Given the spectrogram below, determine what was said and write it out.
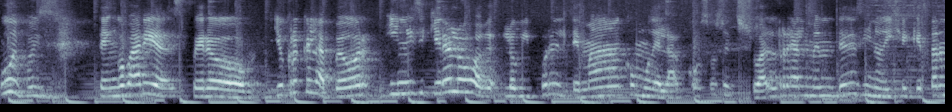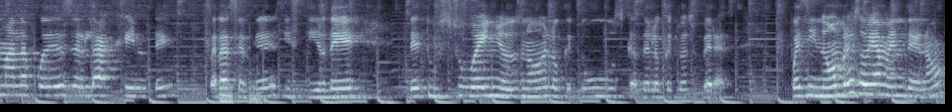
Uy, pues tengo varias, pero yo creo que la peor, y ni siquiera lo, lo vi por el tema como del acoso sexual realmente, sino dije qué tan mala puede ser la gente para hacerte desistir de, de tus sueños, ¿no? De lo que tú buscas, de lo que tú esperas. Pues sin nombres, obviamente, ¿no?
